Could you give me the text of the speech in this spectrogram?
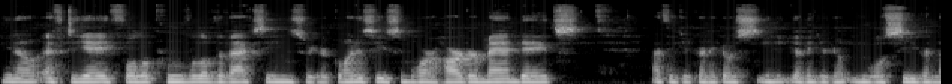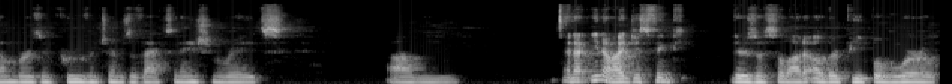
you know, FDA full approval of the vaccine. So you're going to see some more harder mandates. I think you're going to go. See, I think you're going. You will see the numbers improve in terms of vaccination rates. Um, and I, you know, I just think there's just a lot of other people who are,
